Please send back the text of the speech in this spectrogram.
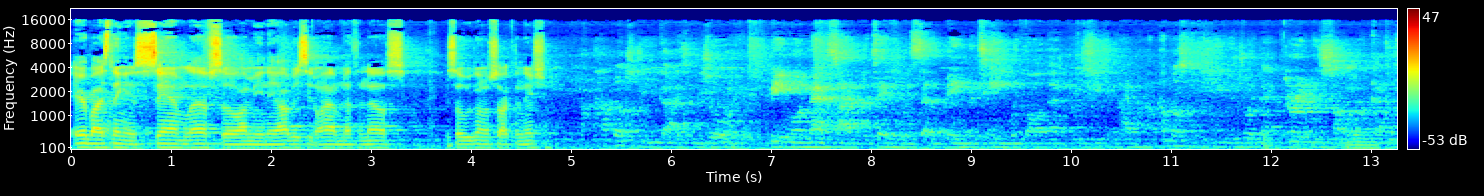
everybody's thinking Sam left. So I mean, they obviously don't have nothing else. So we're gonna shock the nation. How much do you guys enjoy being on that side of the table instead of being the team with all that preseason hype? How much do you enjoy that during the summer, kind of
